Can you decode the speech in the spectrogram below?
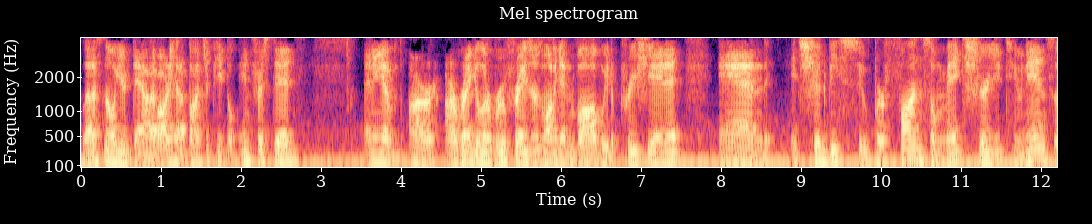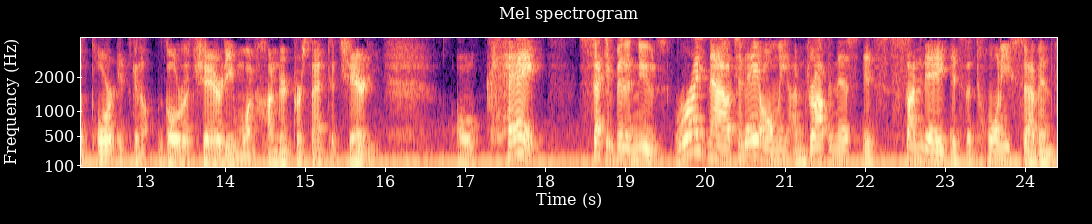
Let us know you're down. I've already had a bunch of people interested. Any of our, our regular roof raisers want to get involved, we'd appreciate it. And it should be super fun. So make sure you tune in, support. It's going to go to charity, 100% to charity. Okay. Second bit of news. Right now, today only, I'm dropping this. It's Sunday, it's the 27th.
